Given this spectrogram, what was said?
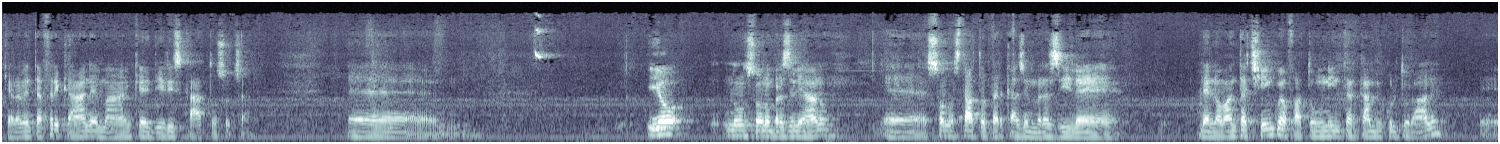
chiaramente africane, ma anche di riscatto sociale. Eh, io non sono brasiliano, eh, sono stato per caso in Brasile nel 95, ho fatto un intercambio culturale, eh,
